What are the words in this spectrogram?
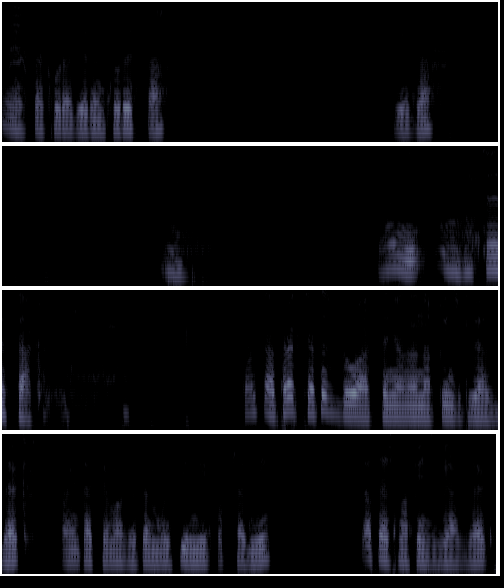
Jest akurat jeden turysta. Zwiedza. Mm, to jest tak. Tamta atrakcja też była oceniana na 5 gwiazdek. Pamiętacie może ten mój filmik poprzedni? Ta też ma 5 gwiazdek.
